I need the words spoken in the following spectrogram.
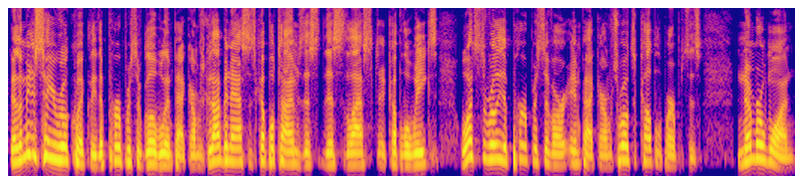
Now, let me just tell you real quickly the purpose of Global Impact Conference, because I've been asked this a couple times this this last uh, couple of weeks. What's the, really the purpose of our Impact Conference? Well, it's a couple of purposes. Number one,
